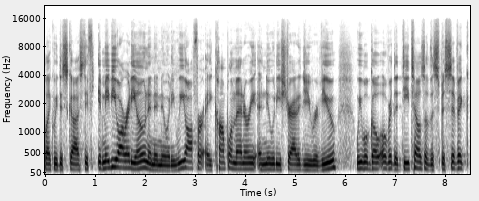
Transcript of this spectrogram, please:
like we discussed, if, if maybe you already own an annuity, we offer a complimentary annuity strategy review. We will go over the details of the specific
